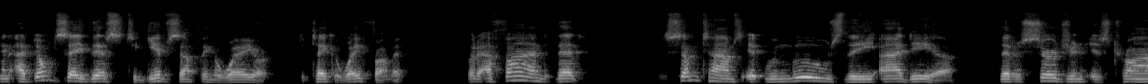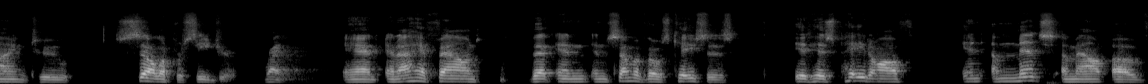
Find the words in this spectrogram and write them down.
And I don't say this to give something away or to take away from it, but I find that sometimes it removes the idea that a surgeon is trying to sell a procedure. Right. And and I have found that in in some of those cases, it has paid off an immense amount of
